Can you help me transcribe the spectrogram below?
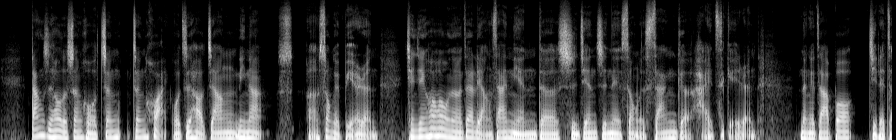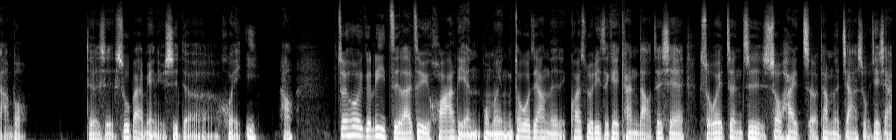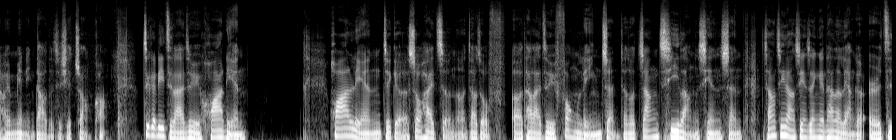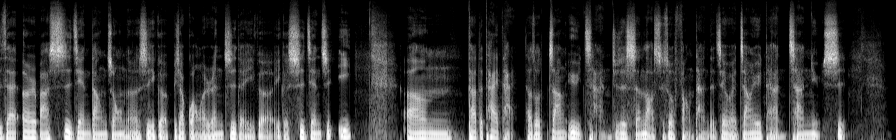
当时候的生活真真坏，我只好将丽娜呃送给别人。前前后后呢，在两三年的时间之内，送了三个孩子给人，两个查波，几个查波。”这是苏白冕女士的回忆。好，最后一个例子来自于花莲。我们透过这样的快速的例子，可以看到这些所谓政治受害者他们的家属接下来会面临到的这些状况。这个例子来自于花莲。花莲这个受害者呢，叫做呃，他来自于凤林镇，叫做张七郎先生。张七郎先生跟他的两个儿子在二二八事件当中呢，是一个比较广为人知的一个一个事件之一。嗯，他的太太叫做张玉婵，就是沈老师所访谈的这位张玉婵婵女士。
